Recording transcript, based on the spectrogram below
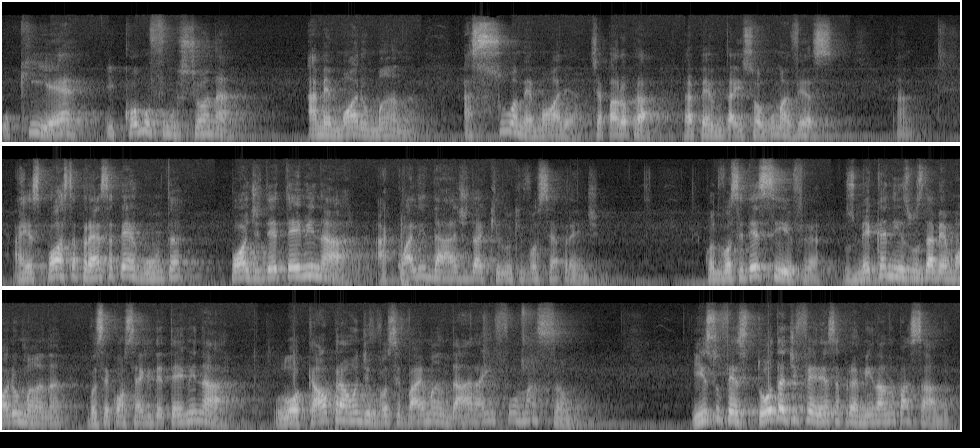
o que é e como funciona a memória humana, a sua memória? Já parou para perguntar isso alguma vez? Tá? A resposta para essa pergunta pode determinar a qualidade daquilo que você aprende. Quando você decifra os mecanismos da memória humana, você consegue determinar o local para onde você vai mandar a informação. Isso fez toda a diferença para mim lá no passado.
